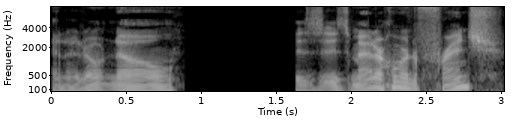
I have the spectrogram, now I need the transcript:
And I don't know is is Matterhorn French?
